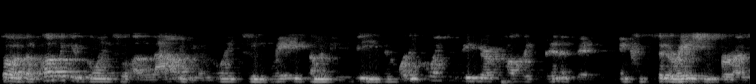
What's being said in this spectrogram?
So if the public is going to allow you, and going to waive some of these fees, then what is going to be your public benefit and consideration for us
